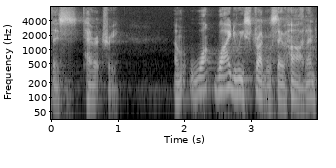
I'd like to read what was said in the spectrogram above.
this territory? And why do we struggle so hard? And,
